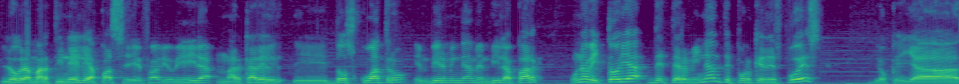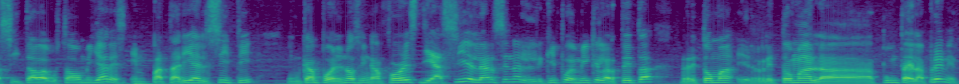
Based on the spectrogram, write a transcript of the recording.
logra Martinelli a pase de Fabio Vieira marcar el 2-4 en Birmingham, en Villa Park. Una victoria determinante porque después, lo que ya citaba Gustavo Millares, empataría el City en campo del Nottingham Forest y así el Arsenal, el equipo de Mikel Arteta, retoma, retoma la punta de la Premier.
